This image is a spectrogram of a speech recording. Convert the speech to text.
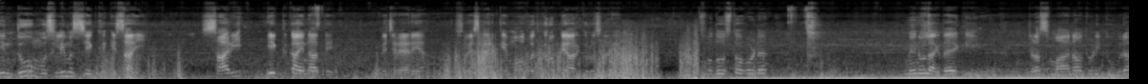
ਹਿੰਦੂ, ਮੁਸਲਿਮ, ਸਿੱਖ, ਈਸਾਈ, ਸਾਰੀ ਇੱਕ ਕਾਇਨਾਤ ਦੇ ਵਿੱਚ ਰਹਿ ਰਹੇ ਆ। ਸੋ ਇਸ ਕਰਕੇ ਮੁਹੱਬਤ ਕਰੋ, ਪਿਆਰ ਕਰੋ ਸਾਰਿਆਂ ਨੂੰ। ਸੋ ਦੋਸਤੋ, ਹੁਣ ਮੈਨੂੰ ਲੱਗਦਾ ਹੈ ਕਿ ਜਿਹੜਾ ਸਮਾਨ ਆ ਉਹ ਥੋੜੀ ਦੂਰ ਆ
